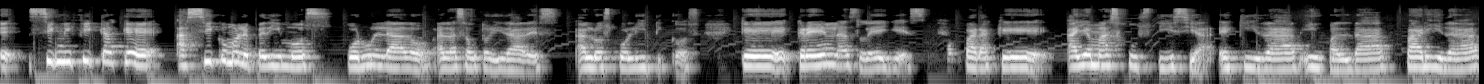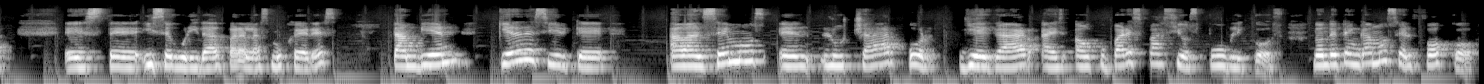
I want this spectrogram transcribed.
eh, significa que así como le pedimos, por un lado, a las autoridades, a los políticos, que creen las leyes, para que haya más justicia, equidad, igualdad, paridad este, y seguridad para las mujeres, también quiere decir que avancemos en luchar por llegar a, a, ocupar espacios públicos donde tengamos el foco,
